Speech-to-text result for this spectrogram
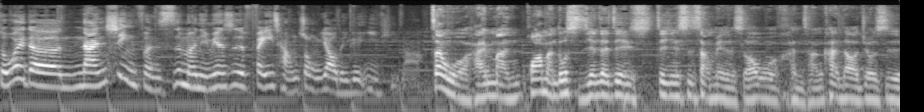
所谓的男性粉丝们里面是非常重要的一个议题吗？在我还蛮花蛮多时间在这件这件事上面的时候，我很常看到就是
